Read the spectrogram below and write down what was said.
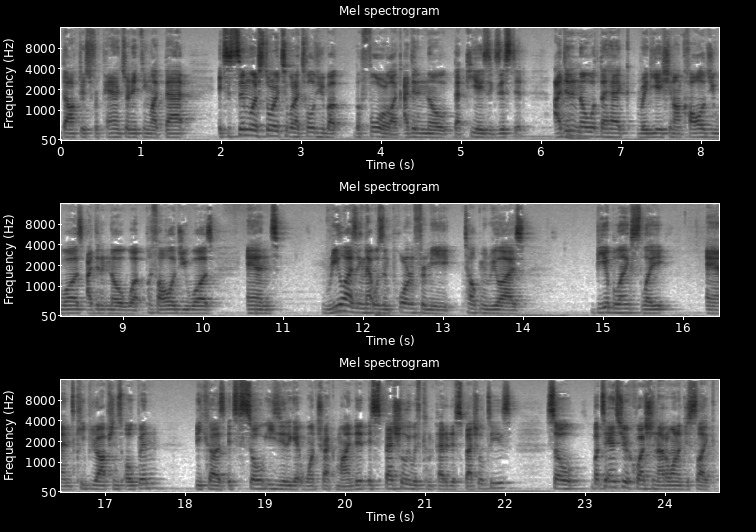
doctors for parents or anything like that, it's a similar story to what I told you about before. Like, I didn't know that PAs existed. I didn't mm-hmm. know what the heck radiation oncology was. I didn't know what pathology was. And realizing that was important for me to help me realize be a blank slate and keep your options open because it's so easy to get one track minded, especially with competitive specialties. So, but to answer your question, I don't want to just like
